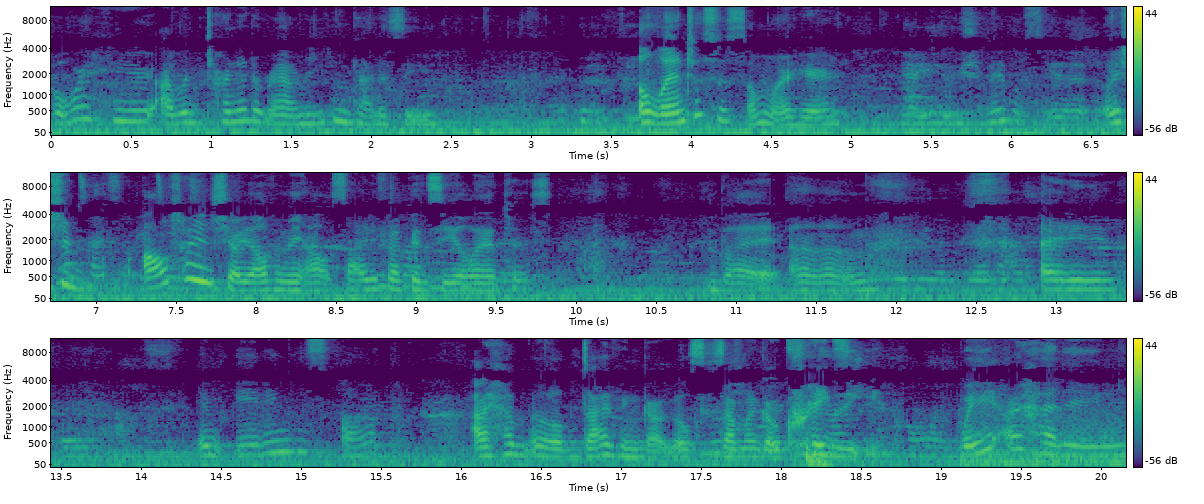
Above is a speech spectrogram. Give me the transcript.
but we're here. I would turn it around. You can kind of see. Atlantis is somewhere here. Yeah, you should be able to see it. We should, I'll try and show y'all from the outside if y'all can see Atlantis. But, um, I am eating this up. I have my little diving goggles because I'm gonna go crazy. We are heading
